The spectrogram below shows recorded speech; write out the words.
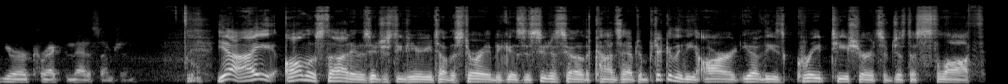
you're correct in that assumption. Yeah, I almost thought it was interesting to hear you tell the story because as soon as I saw the concept and particularly the art, you have these great T-shirts of just a sloth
